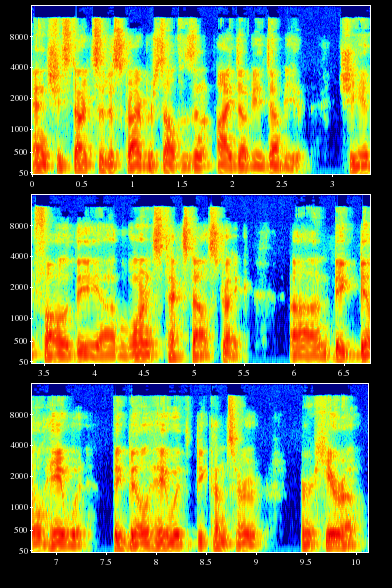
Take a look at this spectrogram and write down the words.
and she starts to describe herself as an IWW. She had followed the uh, Lawrence textile strike. Um, Big Bill Haywood. Big Bill Haywood becomes her her hero,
